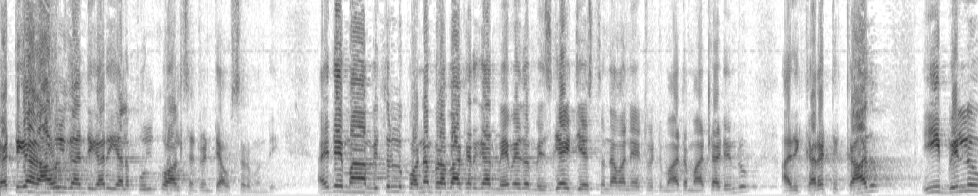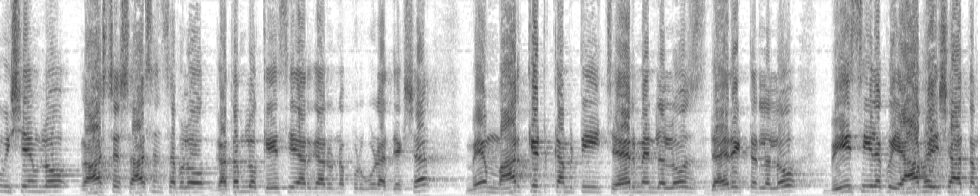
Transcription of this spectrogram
గట్టిగా రాహుల్ గాంధీ గారు ఇలా పూలుకోవాల్సినటువంటి అవసరం ఉంది. అయితే మా మిత్రులు పొన్నం ప్రభాకర్ గారు మేమేదో మిస్గైడ్ చేస్తున్నాం అనేటువంటి మాట మాట్లాడినరు అది కరెక్ట్ కాదు. ఈ బిల్లు విషయంలో రాష్ట్ర శాసనసభలో గతంలో కేసీఆర్ గారు ఉన్నప్పుడు కూడా అధ్యక్ష మేము మార్కెట్ కమిటీ చైర్మన్లలో డైరెక్టర్లలో బీసీలకు యాభై శాతం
